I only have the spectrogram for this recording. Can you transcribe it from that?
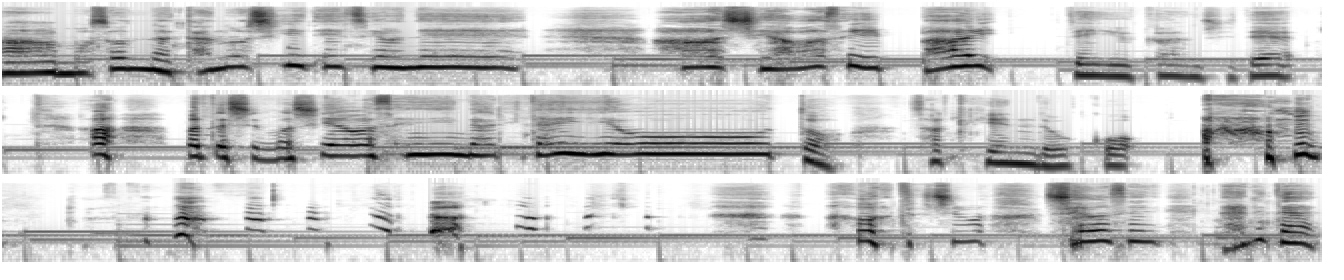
ああ、もうそんな楽しいですよね。ああ、幸せいっぱいっていう感じで、あ、私も幸せになりたいよと叫んでおこう。私も幸せになりたいよー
